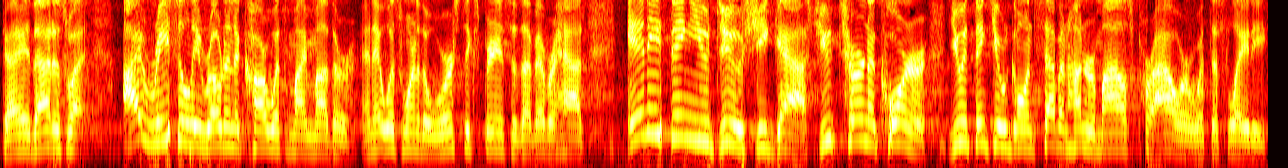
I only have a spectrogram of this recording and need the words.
Okay, that is what I recently rode in a car with my mother, and it was one of the worst experiences I've ever had. Anything you do, she gasped. You turn a corner, you would think you were going 700 miles per hour with this lady.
